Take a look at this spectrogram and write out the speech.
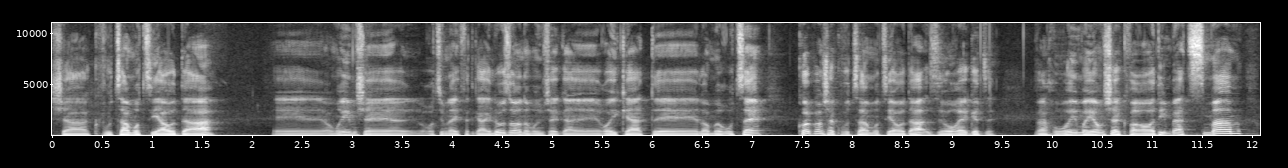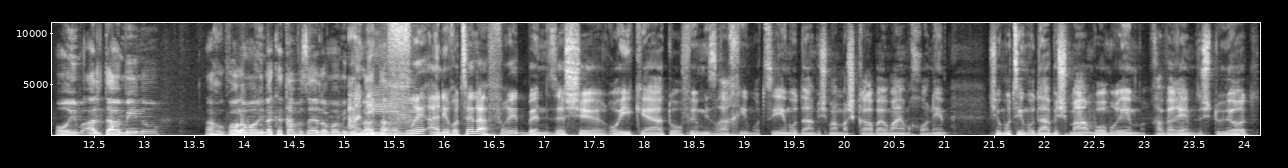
שהקבוצה מוציאה הודעה, אה, אומרים שרוצים להעיף את גיא לוזון, אומרים שרועי קהת אה, לא מרוצה, כל פעם שהקבוצה מוציאה הודעה, זה הורג את זה. ואנחנו רואים היום שכבר האוהדים בעצמם אומרים, אל תאמינו, אנחנו כבר לא מאמינים לכתב הזה, לא מאמינים לאתר הזה. אני רוצה להפריד בין זה שרועי קהת או אופיר מזרחי מוציאים הודעה בשמם, מה שקרה ביומיים האחרונים, שמוציאים הודעה בשמם ואומרים, חברים, זה שטויות,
